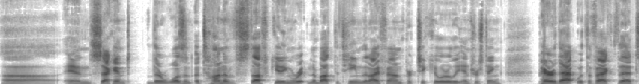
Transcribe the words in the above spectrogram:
Uh, and second, there wasn't a ton of stuff getting written about the team that I found particularly interesting. Pair that with the fact that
